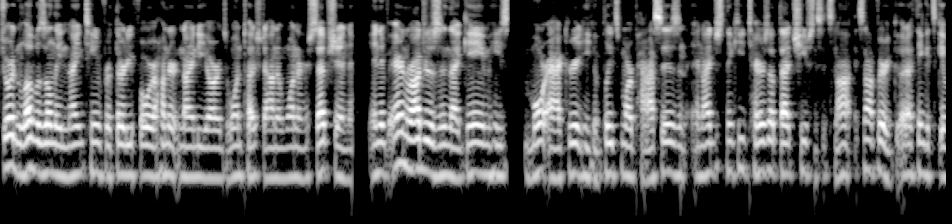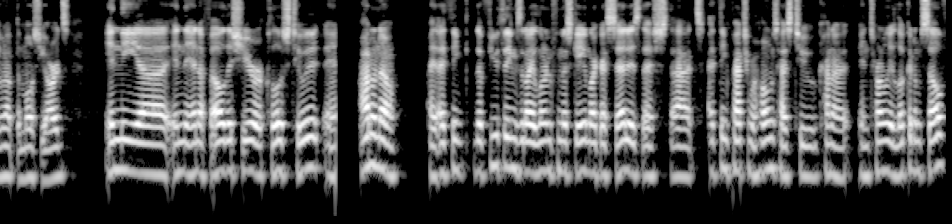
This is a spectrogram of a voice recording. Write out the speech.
Jordan Love was only 19 for 34, 190 yards, one touchdown and one interception. And if Aaron Rodgers is in that game, he's more accurate. He completes more passes, and, and I just think he tears up that Chiefs. It's not it's not very good. I think it's given up the most yards in the uh, in the NFL this year or close to it. And I don't know. I, I think the few things that I learned from this game, like I said, is this that I think Patrick Mahomes has to kind of internally look at himself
